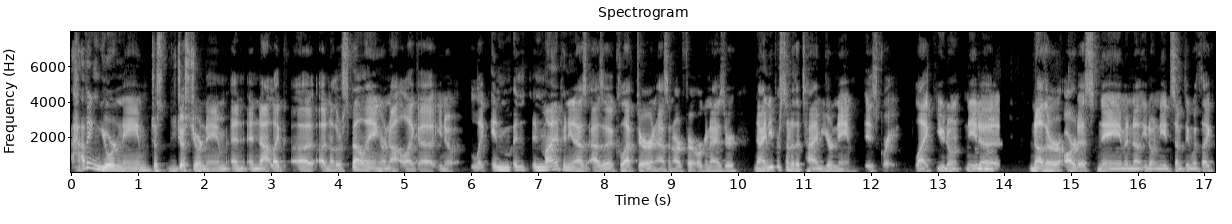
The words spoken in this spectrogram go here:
having your name just just your name and and not like a, another spelling or not like a you know like in, in in my opinion as as a collector and as an art fair organizer 90% of the time your name is great. Like you don't need mm-hmm. a, another artist name and no, you don't need something with like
